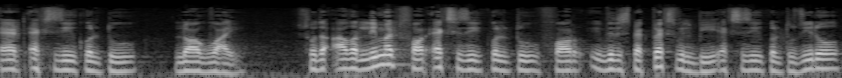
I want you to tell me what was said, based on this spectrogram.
at x is equal to log y. So, our limit for x is equal to with respect to x will be x is equal to 0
